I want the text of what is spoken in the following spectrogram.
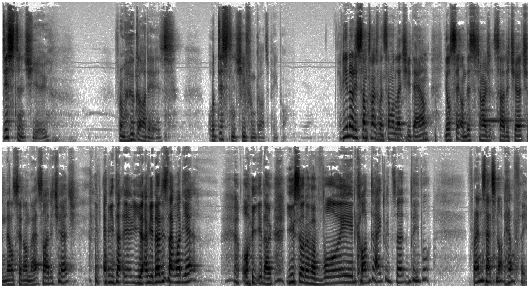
distance you from who God is or distance you from God's people. Have you noticed sometimes when someone lets you down, you'll sit on this side of church and they'll sit on that side of church? have, you, have you noticed that one yet? or, you know, you sort of avoid contact with certain people. Friends, that's not healthy.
